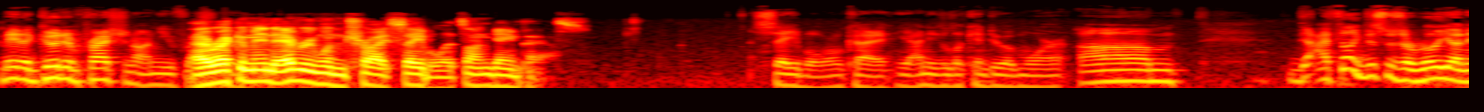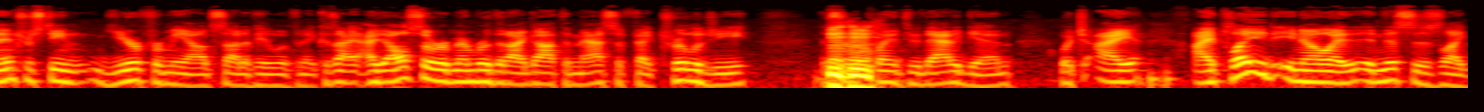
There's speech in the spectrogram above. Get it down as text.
made a good impression on you. I sure. recommend everyone try Sable. It's on Game Pass. Sable. Okay, yeah, I need to look into it more. Um, I feel like this was a really uninteresting year for me outside of Halo Infinite because I, I, also remember that I got the Mass Effect trilogy and started mm-hmm. playing through that again which I I played, you know, and this is like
